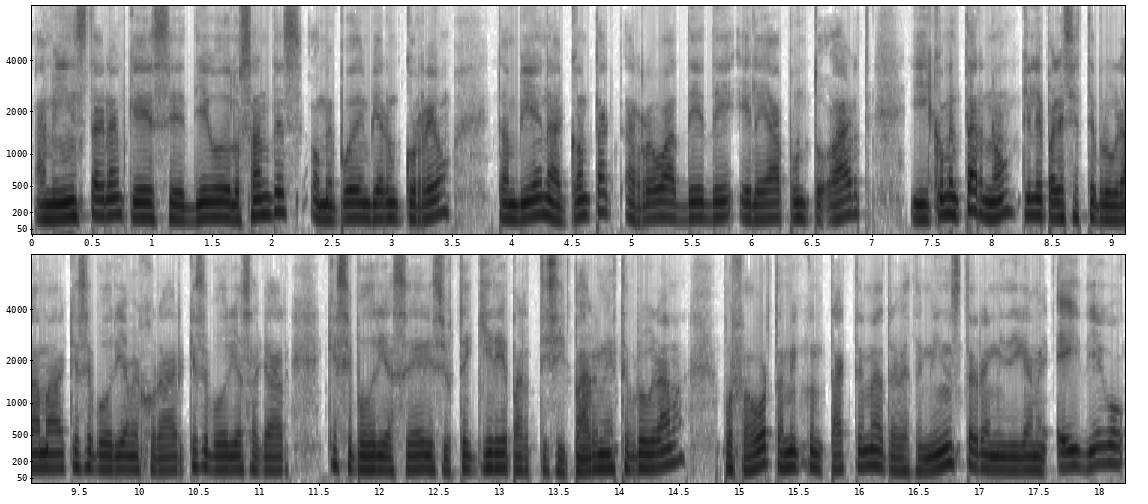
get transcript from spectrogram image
a mi Instagram que es eh, Diego de los Andes o me puede enviar un correo también a contact@ddla.art y comentar, ¿no? ¿Qué le parece este programa? ¿Qué se podría mejorar? ¿Qué se podría sacar? ¿Qué se podría hacer? Y si usted quiere participar en este programa, por favor, también contácteme a través de mi Instagram y dígame, hey Diego,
